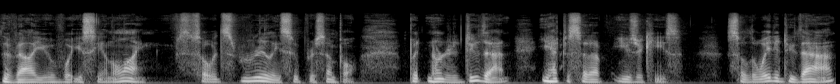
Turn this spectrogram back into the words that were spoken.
the value of what you see on the line. So it's really super simple. But in order to do that, you have to set up user keys. So the way to do that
